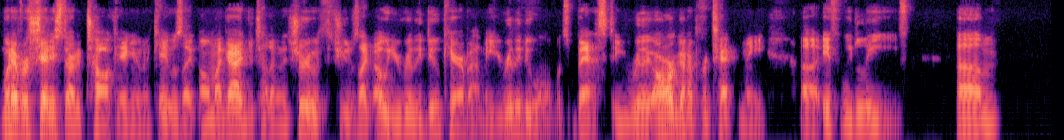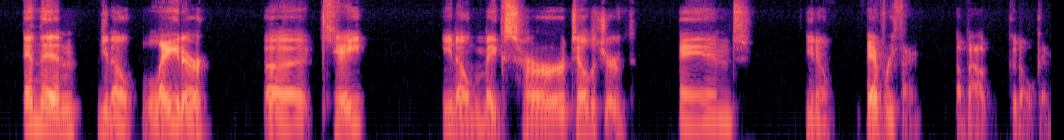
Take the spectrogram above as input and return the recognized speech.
whenever Shetty started talking, and then Cate was like, "Oh my God, you're telling the truth." She was like, "Oh, you really do care about me. You really do want what's best. You really are going to protect me uh, if we leave." Um, And then, you know, later, uh, Cate, you know, makes her tell the truth and, you know, everything about Godolkin.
